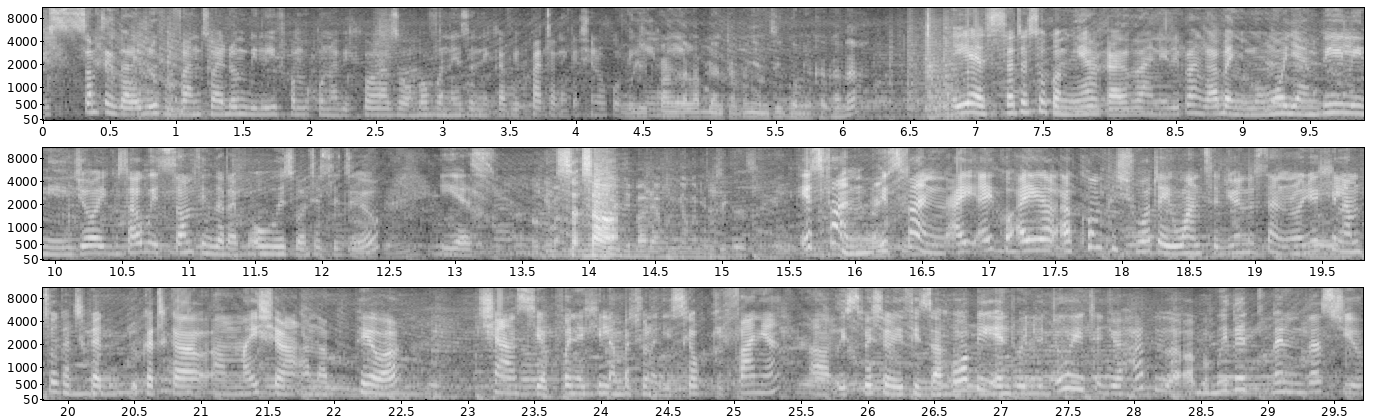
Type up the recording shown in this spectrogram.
It's something that I do for fun so I don't believe kama kuna vikwazo ambavyo naweza nikavipata nikashindwa ulipanga nilipanga labda nitafanya mzingi kwa miaka kadhaa? yes hata sio kwa miaka kadhaa nilipanga labda nyimbo moja mbili ni enjoy kwa sababu it's something that I've always wanted to do. Yes. Sa- sawa. Unaje baada ya kuingia kwenye muziki sasa hivi? It's fun. It's fun. I, I, I accomplished what I wanted. You understand? Unajua kila mtu katika katika um, maisha anapewa chance ya kufanya kile ambacho unajisikia kukifanya uh, especially if it's a hobby and when you do it and you're happy with it then that's you.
